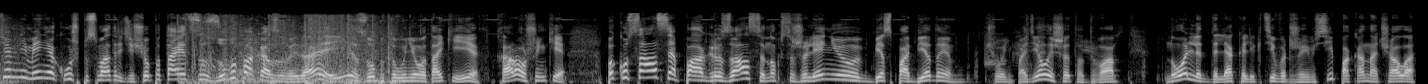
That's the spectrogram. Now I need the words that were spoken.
тем не менее, Куш, посмотрите, еще пытается зубы показывать, да? И зубы-то у него такие, хорошенькие. Покусался, поогрызался, но, к сожалению, без победы. Чего не поделаешь, это 2-0 для коллектива GMC. Пока начало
